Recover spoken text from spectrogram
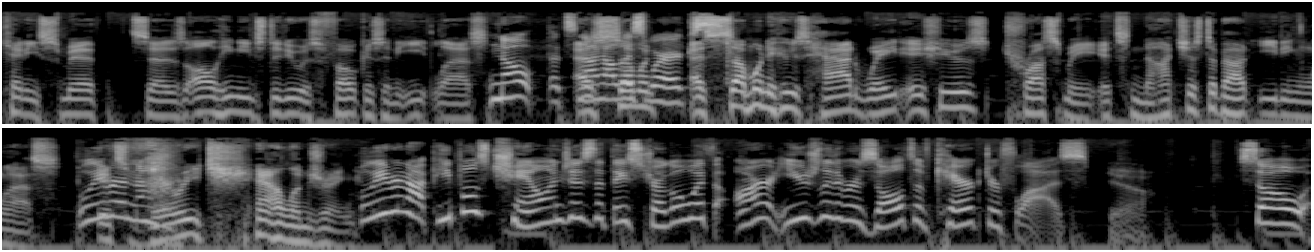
Kenny Smith says all he needs to do is focus and eat less. Nope, that's not As how someone, this works. As someone who's had weight issues, trust me, it's not just about eating less. Believe it it's or not- very challenging. Believe it or not, people's challenges that they struggle with aren't usually the result of character flaws. Yeah. So,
